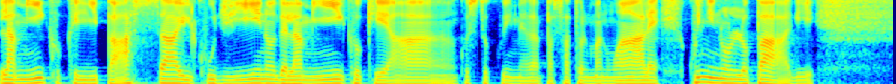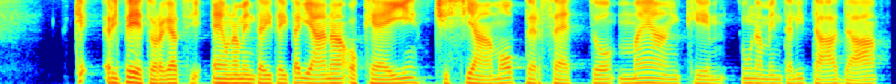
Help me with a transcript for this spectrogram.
l'amico che gli passa il cugino dell'amico che ha questo qui mi ha passato il manuale, quindi non lo paghi. Che, ripeto ragazzi, è una mentalità italiana, ok, ci siamo, perfetto, ma è anche una mentalità da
